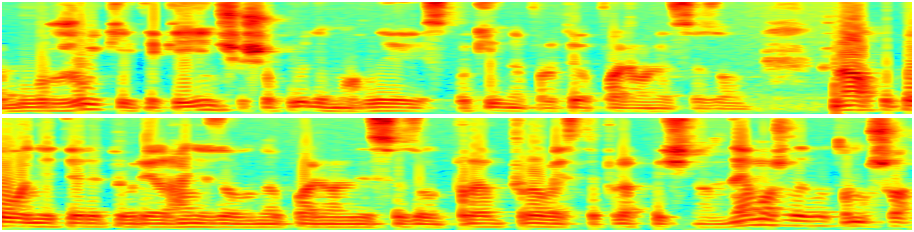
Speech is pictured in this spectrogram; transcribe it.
буржуйки і таке інше, щоб люди могли спокійно пройти опалювальний сезон. На окупованій території організований опалювальний сезон про- провести практично неможливо, тому що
